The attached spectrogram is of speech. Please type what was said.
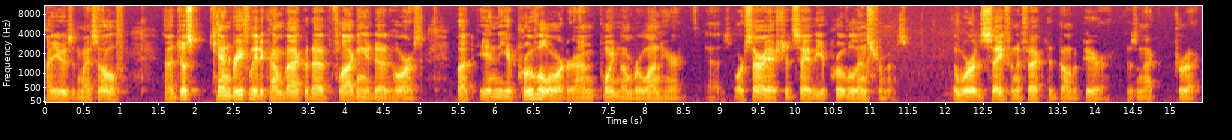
I use it myself. Uh, just Ken, briefly to come back without flogging a dead horse, but in the approval order on point number one here, or sorry, I should say the approval instruments, the words safe and effective don't appear. Isn't that correct?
